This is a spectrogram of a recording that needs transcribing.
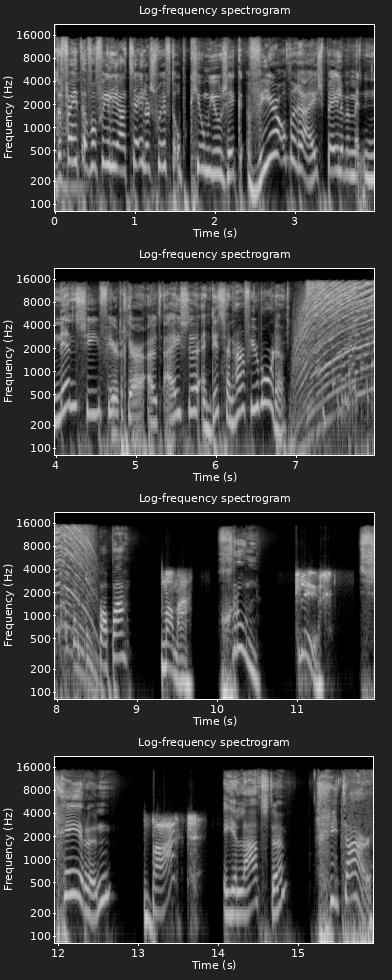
De Fate of Ophelia, Taylor Swift op Q-Music. Vier op een rij spelen we met Nancy, 40 jaar uit IJsden. En dit zijn haar vier woorden. Papa. Mama. Groen. Kleur. Scheren. Baard. En je laatste, gitaar.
